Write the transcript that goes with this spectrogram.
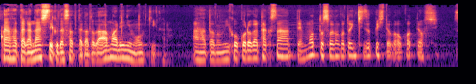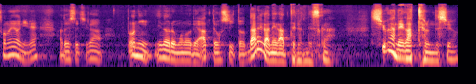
あなたがなしてくださったことがあまりにも大きいからあなたの御心がたくさんあってもっとそのことに気づく人が起こってほしい。そのようにね私たちが本当に祈るものであってほしいと誰が願ってるんですか？主が願ってるんですよ。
